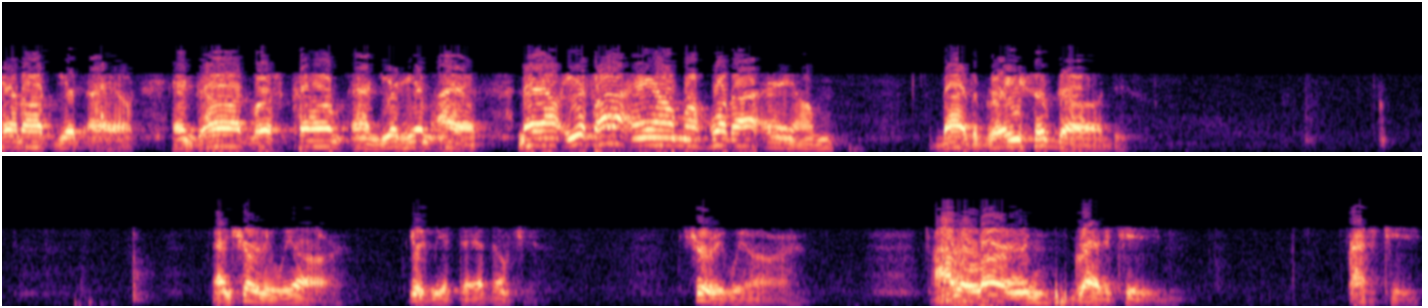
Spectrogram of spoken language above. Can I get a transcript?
cannot get out. And God must come and get him out. Now, if I am what I am, by the grace of God, and surely we are. You admit that, don't you? Surely we are. I will learn gratitude. Gratitude.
